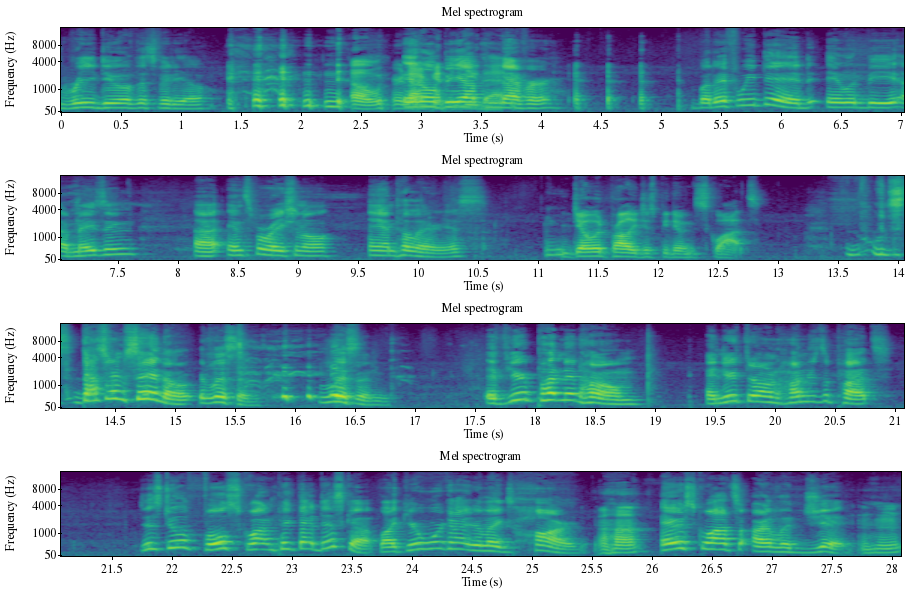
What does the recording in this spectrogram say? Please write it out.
redo of this video. no, we're not. It'll be do up that. never. but if we did, it would be amazing, uh, inspirational, and hilarious. Joe would probably just be doing squats. That's what I'm saying, though. Listen, listen. if you're putting at home and you're throwing hundreds of putts, just do a full squat and pick that disc up. Like you're working out your legs hard. Uh huh. Air squats are legit. Mm-hmm.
